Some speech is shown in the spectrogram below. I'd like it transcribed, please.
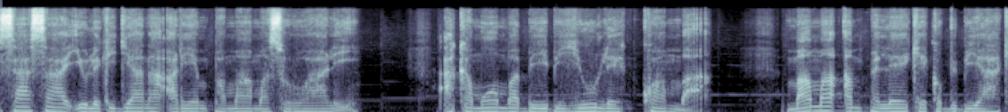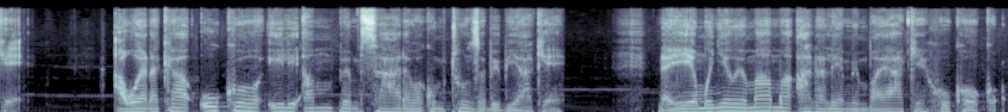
Sasa yule kijana aliyempa mama suruali akamwomba bibi yule kwamba mama ampeleke kwa bibi yake awe anakaa huko ili ampe msaada wa kumtunza bibi yake, na yeye mwenyewe mama analea mimba yake huko huko.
